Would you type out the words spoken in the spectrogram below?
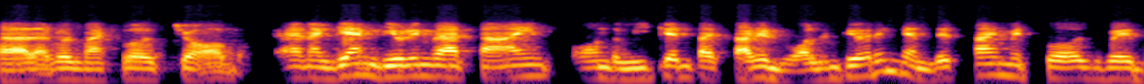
Uh, that was my first job. And again, during that time, on the weekends, I started volunteering. And this time it was with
